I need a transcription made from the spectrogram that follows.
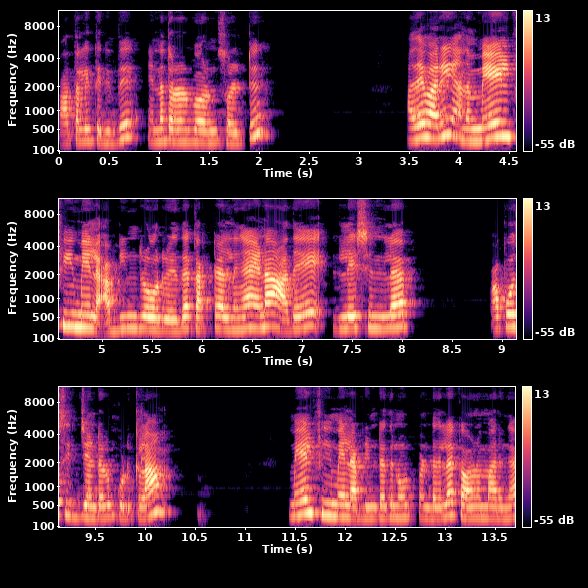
பார்த்தாலே தெரியுது என்ன தொடர்பு வரும்னு சொல்லிட்டு. அதே மாதிரி அந்த மேல் ஃபீமேல் அப்படின்ற ஒரு இதை கரெக்டாக எழுதுங்க. ஏன்னா அதே ரிலேஷனில் ஆப்போசிட் ஜெண்டரும் கொடுக்கலாம். மேல் ஃபீமேல் அப்படின்றத நோட் பண்ணுறதுல கவனமாக இருங்க.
